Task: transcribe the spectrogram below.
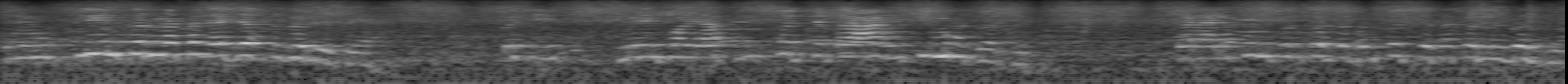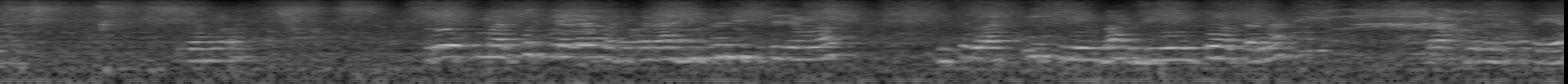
त्याच्यामुळे क्लीन करणं सगळ्यात जास्त गरजेचं आहे. कशी मेन पॉईंट आपली स्वच्छता आहे ती महत्वाची. करायला कोणी पण करतं पण स्वच्छता करणं गरजेचं. त्यामुळं त्याच्यामुळं रोज तुम्हाला पुसल्या जातात पण आधी घरीच त्याच्यामुळं सगळं क्लिपने भाजी येऊन तोडताना दाखवलं जातं या.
